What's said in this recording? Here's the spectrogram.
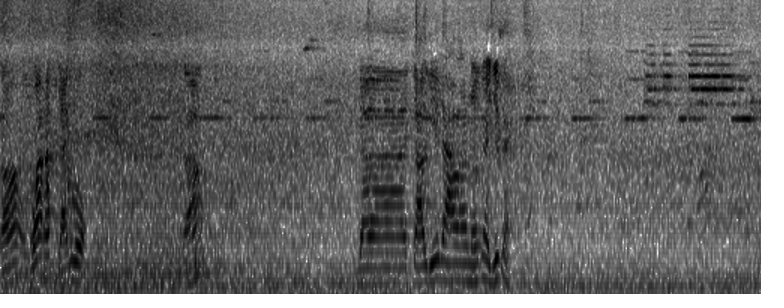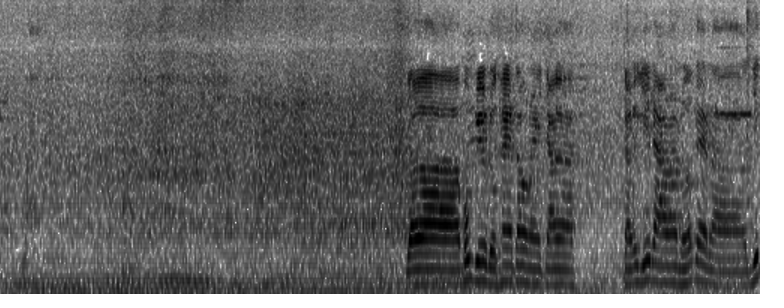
Đó quá hấp dẫn luôn. Đó. Giờ chờ dĩa rau nữa cái dứt này giờ bốn kêu được hai tô này chờ chờ cái dĩa rau ra nữa cái là dứt.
